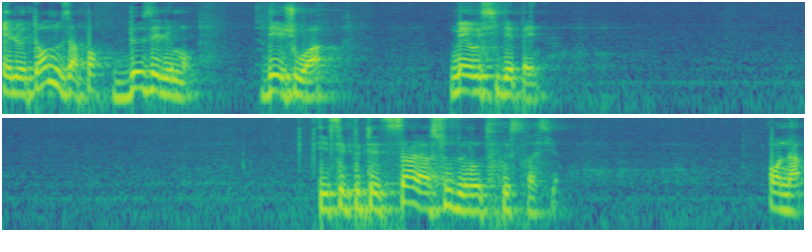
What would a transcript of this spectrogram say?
Et le temps nous apporte deux éléments. Des joies, mais aussi des peines. Et c'est peut-être ça la source de notre frustration. On n'a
